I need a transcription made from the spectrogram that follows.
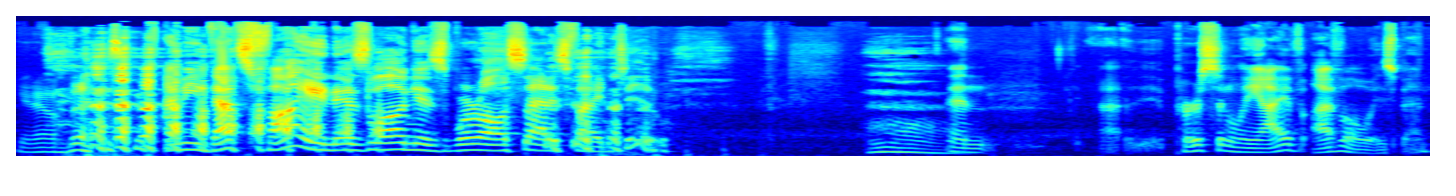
You know, I mean, that's fine as long as we're all satisfied too. and uh, personally, I've I've always been.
